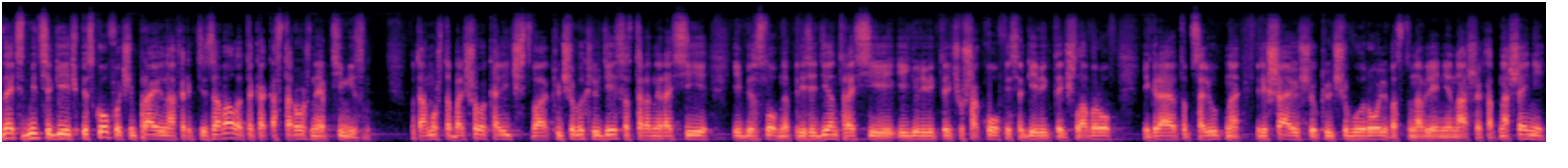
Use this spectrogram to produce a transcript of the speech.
знаете, Дмитрий Сергеевич Песков очень правильно охарактеризовал это как осторожный оптимизм, потому что большое количество ключевых людей со стороны России и, безусловно, президент России, и Юрий Викторович Ушаков, и Сергей Викторович Лавров играют абсолютно решающую ключевую роль в восстановлении наших отношений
